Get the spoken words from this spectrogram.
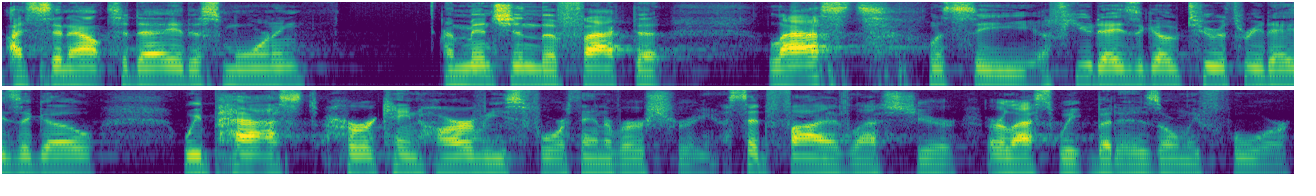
I sent out today, this morning. I mentioned the fact that last, let's see, a few days ago, two or three days ago, we passed Hurricane Harvey's fourth anniversary. I said five last year, or last week, but it is only four.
